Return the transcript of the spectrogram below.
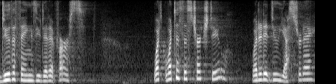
Do the things you did at first. What, what does this church do? What did it do yesterday?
